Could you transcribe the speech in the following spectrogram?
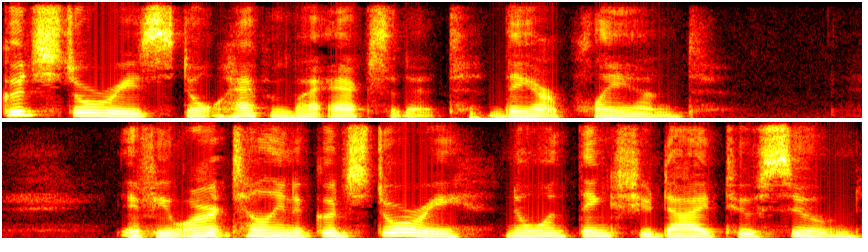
Good stories don't happen by accident, they are planned. If you aren't telling a good story, no one thinks you died too soon.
